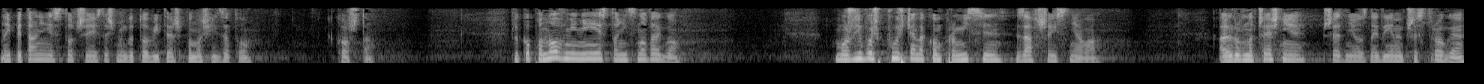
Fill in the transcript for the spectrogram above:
No i pytanie jest to, czy jesteśmy gotowi też ponosić za to koszta. Tylko ponownie nie jest to nic nowego. Możliwość pójścia na kompromisy zawsze istniała, ale równocześnie przed nią znajdujemy przestrogę,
